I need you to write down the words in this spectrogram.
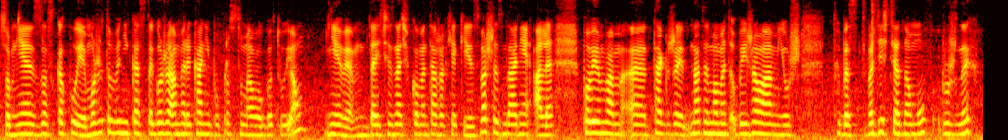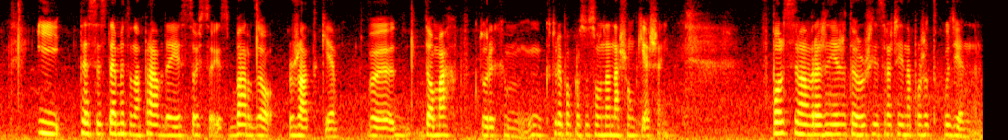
co mnie zaskakuje. Może to wynika z tego, że Amerykanie po prostu mało gotują? Nie wiem, dajcie znać w komentarzach, jakie jest Wasze zdanie, ale powiem Wam tak, że na ten moment obejrzałam już chyba z 20 domów różnych i te systemy to naprawdę jest coś, co jest bardzo rzadkie w domach, w których, które po prostu są na naszą kieszeń. W Polsce mam wrażenie, że to już jest raczej na porządku dziennym.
